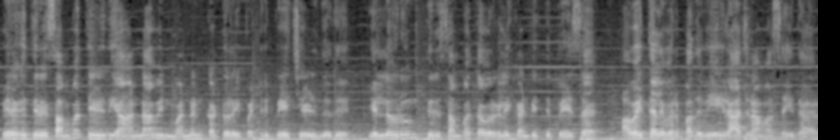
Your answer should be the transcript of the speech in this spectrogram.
பிறகு திரு சம்பத் எழுதிய அண்ணாவின் மன்னன் கட்டுரை பற்றி பேச்சு எழுந்தது. எல்லோரும் திரு சம்பத் அவர்களை கண்டித்து பேச அவைத்தலைவர் பதவியை ராஜினாமா செய்தார்.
